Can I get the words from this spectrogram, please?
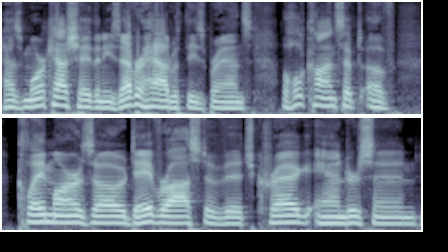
has more cachet than he's ever had with these brands. The whole concept of Clay Marzo, Dave Rastovich, Craig Anderson,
